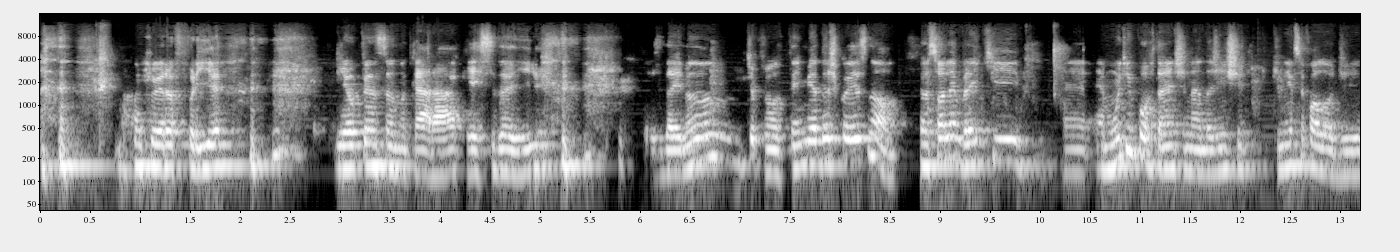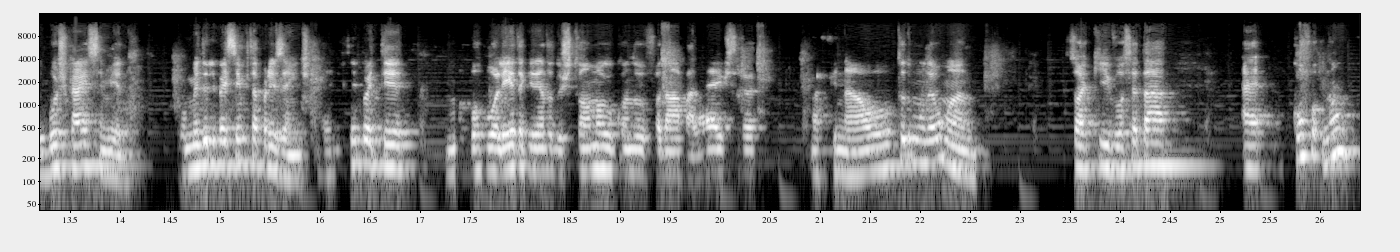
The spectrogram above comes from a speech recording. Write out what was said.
uma cachoeira fria, e eu pensando, caraca, esse daí, esse daí não, tipo, não tem medo das coisas, não. Eu só lembrei que é, é muito importante, né, da gente, que nem você falou, de buscar esse medo o medo ele vai sempre estar presente. Né? Sempre vai ter uma borboleta aqui dentro do estômago quando for dar uma palestra. Afinal, todo mundo é humano. Só que você está é, não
